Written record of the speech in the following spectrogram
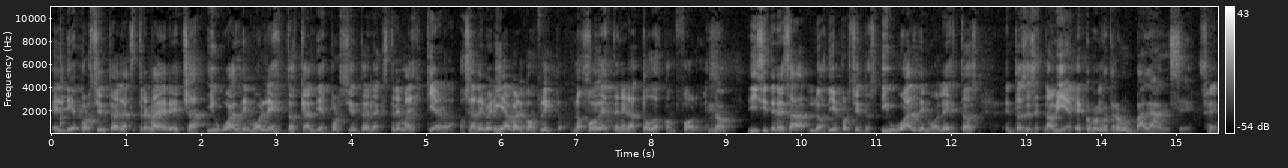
el 10% de la extrema derecha igual de molestos que al 10% de la extrema izquierda. O sea, debería haber conflicto. No Sí. podés tener a todos conformes. No. Y si tenés a los 10% igual de molestos, entonces está bien. Es como encontrar un balance. Sí.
